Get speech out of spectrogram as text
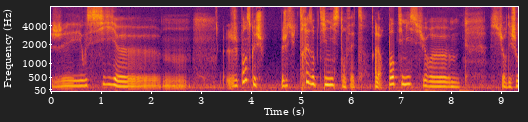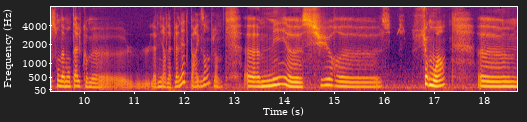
j'ai aussi. Euh, je pense que je, suis très optimiste en fait. Alors, pas optimiste sur sur des choses fondamentales comme euh, l'avenir de la planète, par exemple, euh, mais euh, sur, sur moi. alors,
